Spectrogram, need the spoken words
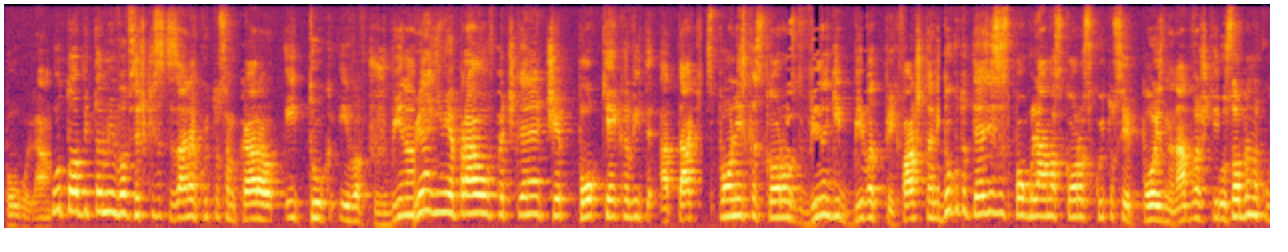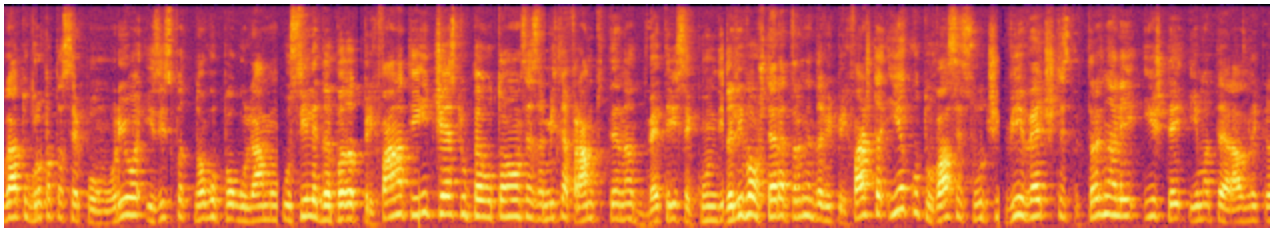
по-голям. От опита ми във всички състезания, които съм карал и тук и в чужбина, винаги ми е правило впечатление, че по-кекавите атаки с по-ниска скорост винаги биват прихващани, докато тези с по-голяма скорост, които са и по-изненадващи, особено когато групата се е поуморила, изискват много по-голямо усилие да бъдат прихванати и често пелотонът се замисля в рамките на 2-3 секунди дали въобще да тръгне да ви прихваща и ако това се случи, вие вече ще сте тръгнали и ще имате разлика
